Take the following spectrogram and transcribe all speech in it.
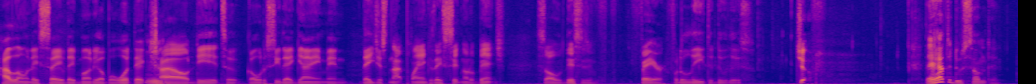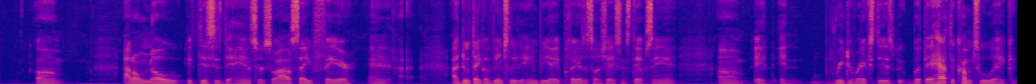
how long they saved their money up or what that Mm. child did to go to see that game, and they just not playing because they sitting on the bench. So this is fair for the league to do this. Jeff. They have to do something. Um, I don't know if this is the answer, so I'll say fair. And I, I do think eventually the NBA Players Association steps in um, and, and redirects this, but, but they have to come to a, c-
